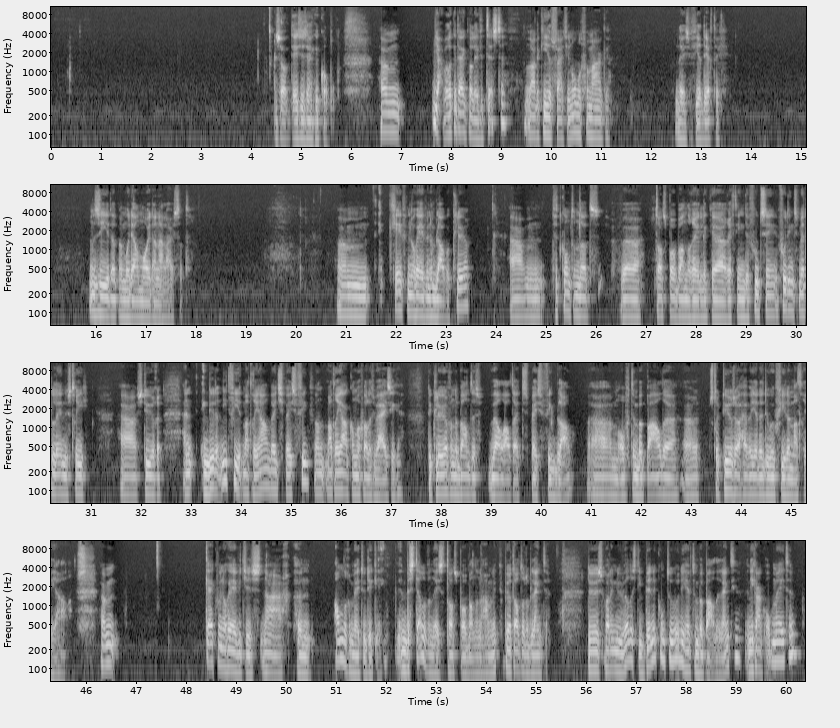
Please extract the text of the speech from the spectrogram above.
Zo, deze zijn gekoppeld. Ehm, ja, wil ik het eigenlijk wel even testen. Laat ik hier 1500 van maken. Deze 430. Dan zie je dat mijn model mooi daarna luistert. Um, ik geef hem nog even een blauwe kleur. Um, het komt omdat we transportbanden redelijk uh, richting de voedingsmiddelenindustrie uh, sturen. En ik doe dat niet via het materiaal, een beetje specifiek, want het materiaal kan nog wel eens wijzigen. De kleur van de band is wel altijd specifiek blauw. Um, of het een bepaalde uh, structuur zou hebben, ja, dat doe ik via de materialen. Um, kijken we nog eventjes naar een andere methodiek. Het bestellen van deze transportbanden namelijk gebeurt altijd op lengte. Dus wat ik nu wil is die binnencontour, die heeft een bepaalde lengte. En die ga ik opmeten.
